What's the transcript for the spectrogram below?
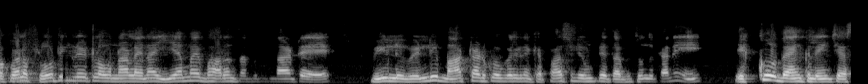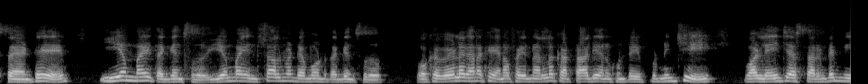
ఒకవేళ ఫ్లోటింగ్ రేట్లో ఉన్నాళ్ళైనా ఈఎంఐ భారం తగ్గుతుందా అంటే వీళ్ళు వెళ్ళి మాట్లాడుకోగలిగిన కెపాసిటీ ఉంటే తగ్గుతుంది. కానీ ఎక్కువ బ్యాంకులు ఏం చేస్తాయంటే ఈఎంఐ తగ్గించదు. ఈఎంఐ ఇన్స్టాల్మెంట్ అమౌంట్ తగ్గించదు. ఒకవేళ గనక ఎనభై నెలలు కట్టాలి అనుకుంటే ఇప్పటి నుంచి వాళ్ళు ఏం చేస్తారంటే మీ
